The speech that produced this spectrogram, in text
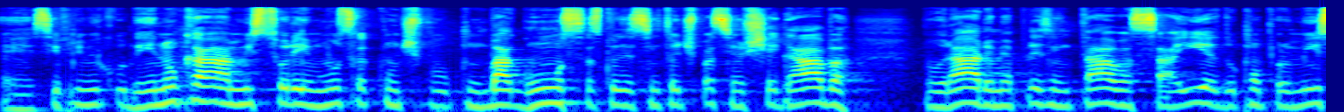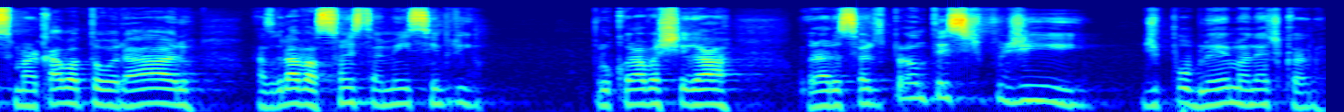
É, sempre me cuidei, nunca misturei música com, tipo, com bagunça, essas coisas assim. Então, tipo assim, eu chegava no horário, me apresentava, saía do compromisso, marcava tal horário. As gravações também, sempre procurava chegar no horário certo pra não ter esse tipo de, de problema, né, cara?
